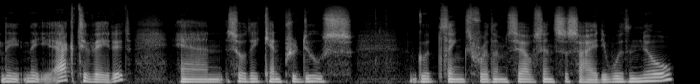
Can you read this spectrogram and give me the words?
they, they activate it and so they can produce good things for themselves and society with no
